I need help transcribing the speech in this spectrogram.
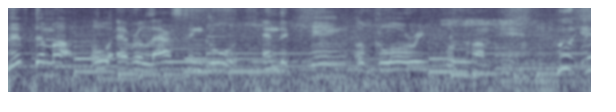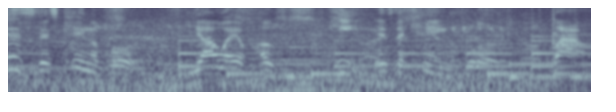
lift them up, O everlasting doors, and the King of glory will come in. Who is this King of glory? Yahweh of hosts. He is the King of glory. Wow.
